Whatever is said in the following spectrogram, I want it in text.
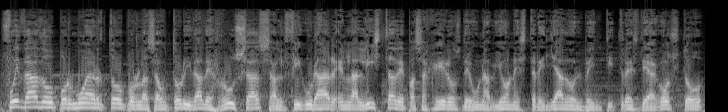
fue dado por muerto por las autoridades rusas al figurar en la lista de pasajeros de un avión estrellado el 23 de agosto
